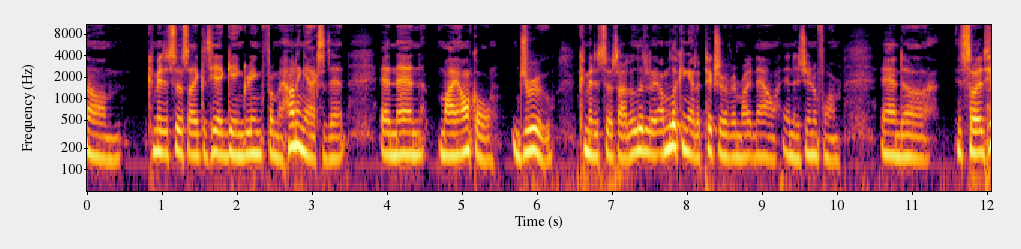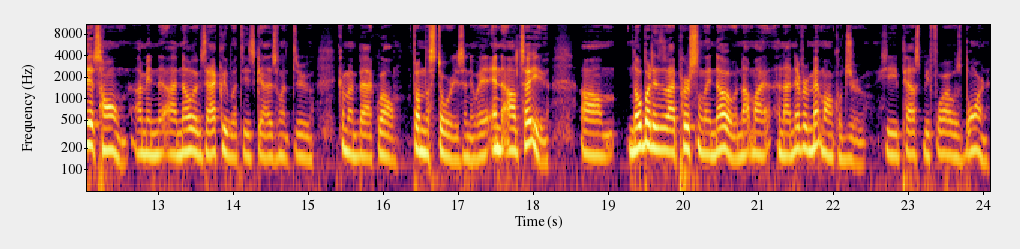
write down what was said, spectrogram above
um, committed suicide because he had gangrene from a hunting accident. And then my uncle, Drew committed suicide. literally, I'm looking at a picture of him right now in his uniform, and uh, so it hits home. I mean, I know exactly what these guys went through coming back. Well, from the stories anyway. And I'll tell you, um, nobody that I personally know, not my, and I never met my uncle Drew. He passed before I was born,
